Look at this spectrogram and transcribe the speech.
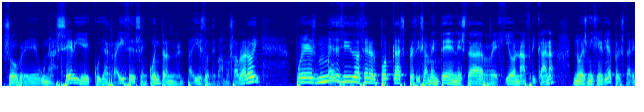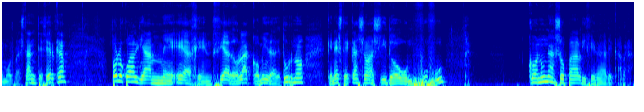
sobre una serie cuyas raíces se encuentran en el país donde vamos a hablar hoy, pues me he decidido hacer el podcast precisamente en esta región africana. No es Nigeria, pero estaremos bastante cerca. Por lo cual ya me he agenciado la comida de turno, que en este caso ha sido un fufu con una sopa ligera de cabra.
